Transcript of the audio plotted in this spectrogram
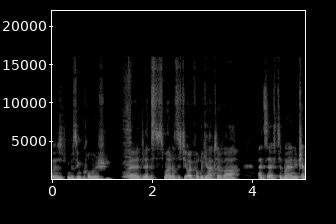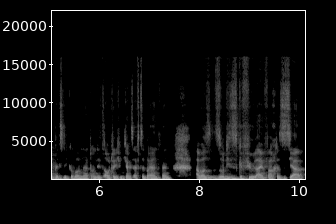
ist ein bisschen komisch, äh, letztes Mal, dass ich die Euphorie hatte, war, als der FC Bayern die Champions League gewonnen hat und jetzt oute ich mich als FC Bayern-Fan. Aber so dieses Gefühl einfach, das ist ja,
